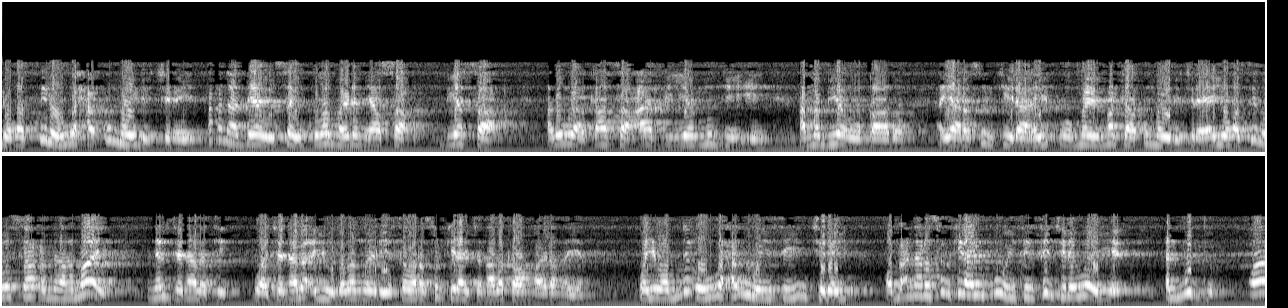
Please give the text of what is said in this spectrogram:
yuqasiluhu waxa u maydhi jiray. Macnaa dee isaga kuba maydhanaya saac biyo saac. Adugu weelkaa saacaa biyo mugii ama biyo uu qaado ayaa rasuulka ilaahay m markaa u maydhi jiray. Yuqasiluhu saacu min almaai min aljanaabati waa janaabo ayuu gaba maydhaya isagoo rasuulka ilahay janaabo kaba maydhanaya. Wayuwadiuhu waxa u weysayin jiray. Oo macnaa rasuulka ilahay uu ku weysaysan jiray weeye almuddu waa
